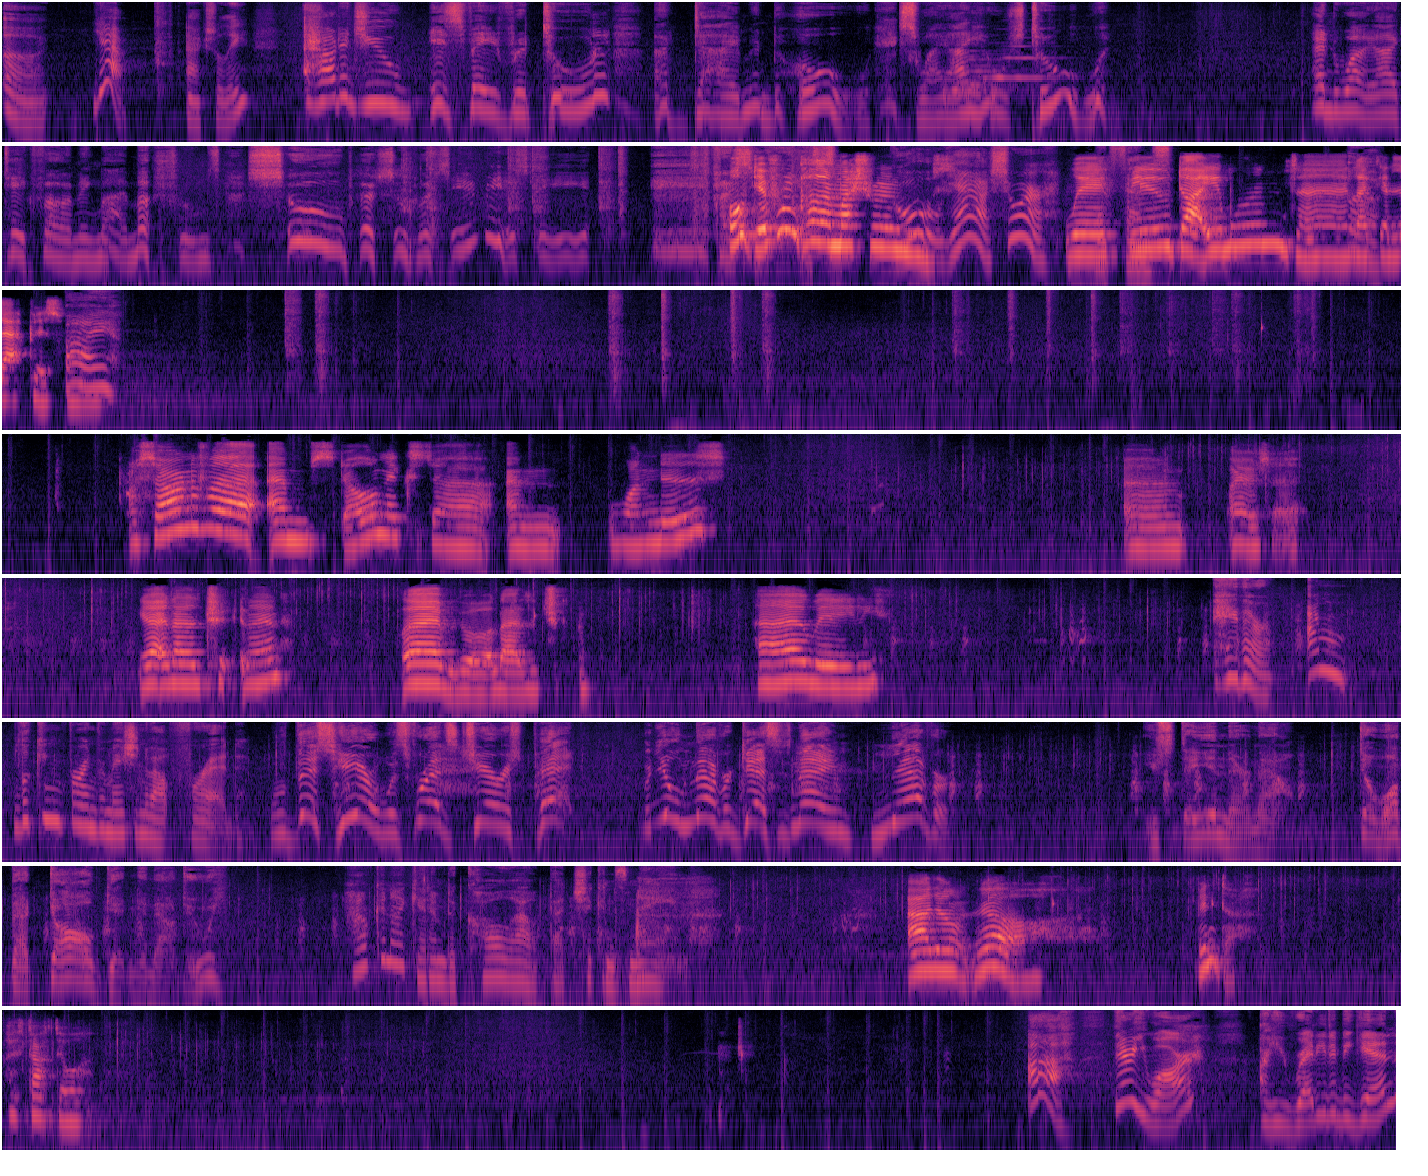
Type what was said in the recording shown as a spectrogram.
uh, yeah, actually. How did you. His favorite tool? A diamond hoe. It's why I use two. And why I take farming my mushrooms super, super seriously. For Oh, different color mushrooms. Oh, yeah, sure. With Makes blue sense. dotty ones and like a lapis one. I saw another um stone next to um wonders. Um, where is it? Yeah, there's a chicken in. There we go. There's a chicken. Hi, Whaley. Hey there. I'm looking for information about Fred. Well, this here was Fred's cherished pet. But you'll never guess his name. Never. You stay in there now. Don't want that dog getting you now, do we? How can I get him to call out that chicken's name? I don't know. Binta. Let's talk to her. Ah, there you are. Are you ready to begin?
